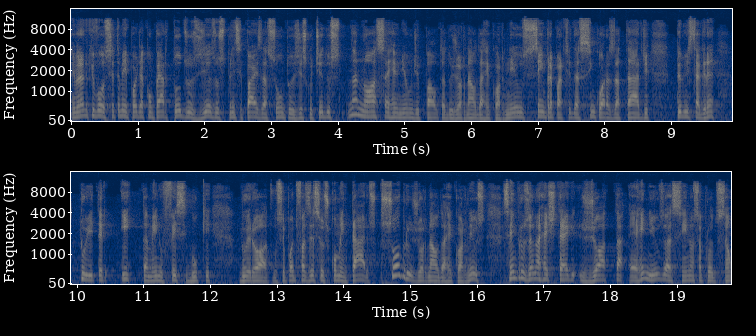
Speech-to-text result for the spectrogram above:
Lembrando que você também pode acompanhar todos os dias os principais assuntos discutidos na nossa reunião de pauta do Jornal da Record News, sempre a partir das 5 horas da tarde, pelo Instagram, Twitter e também no Facebook do Heródoto. Você pode fazer seus comentários sobre o Jornal da Record News, sempre usando a hashtag JRNews, assim nossa produção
